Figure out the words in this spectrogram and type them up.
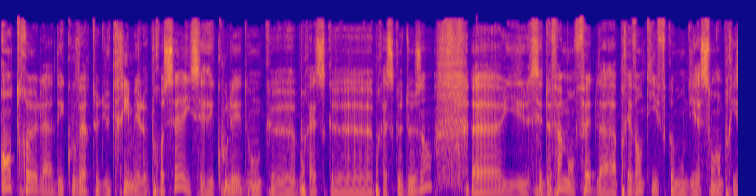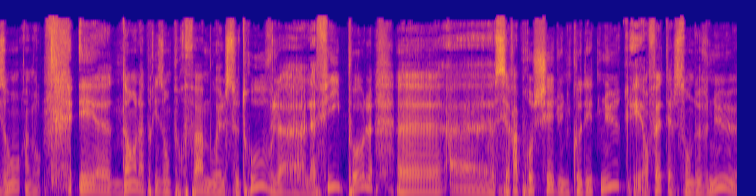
entre la découverte du crime et le procès, il s'est écoulé donc euh, presque presque deux ans. Euh, ces deux femmes ont fait de la préventive, comme on dit, elles sont en prison. Hein, bon. Et euh, dans la prison pour femmes où elles se trouvent, la, la fille Paul euh, s'est rapprochée d'une co-détenue et en fait elles sont devenues,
